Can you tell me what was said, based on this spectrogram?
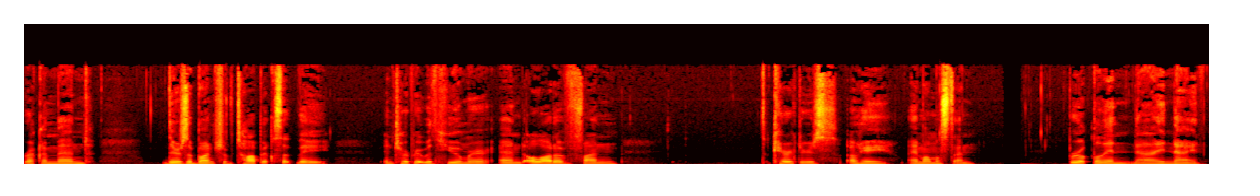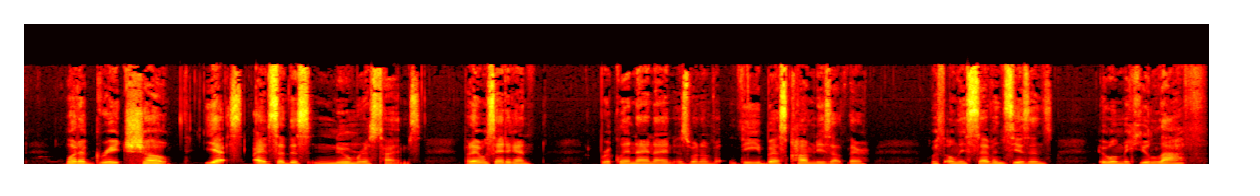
recommend. There's a bunch of topics that they interpret with humor and a lot of fun characters. Okay, I'm almost done. Brooklyn Nine-Nine. What a great show. Yes, I've said this numerous times, but I will say it again. Brooklyn Nine-Nine is one of the best comedies out there. With only 7 seasons, it will make you laugh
